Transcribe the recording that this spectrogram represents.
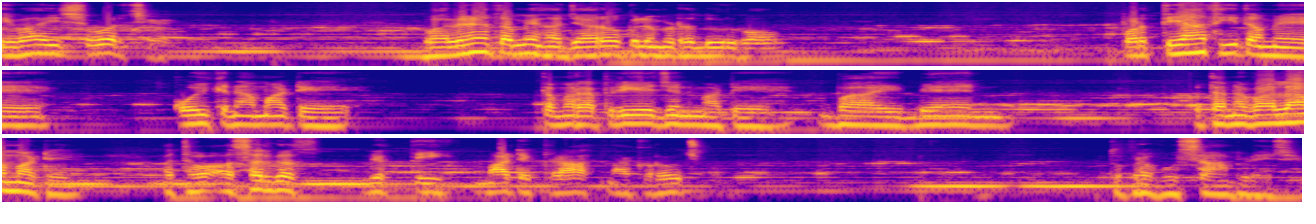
એવા ઈશ્વર છે. ભલે તમે હજારો કિલોમીટર દૂર હો પણ ત્યાંથી તમે કોઈકના માટે, તમારા પ્રિયજન માટે, ભાઈ બહેન પોતાના વાલા માટે અથવા અસરગ્રસ્ત વ્યક્તિ માટે પ્રાર્થના કરો છો, તો પ્રભુ સાંભળે છે.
